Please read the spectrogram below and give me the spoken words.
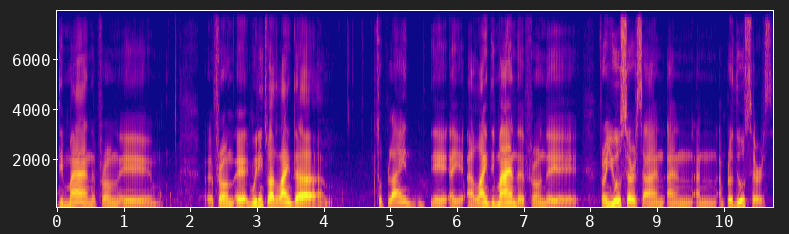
demand from from we need to align the supply align demand from the from users and, and, and, and producers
